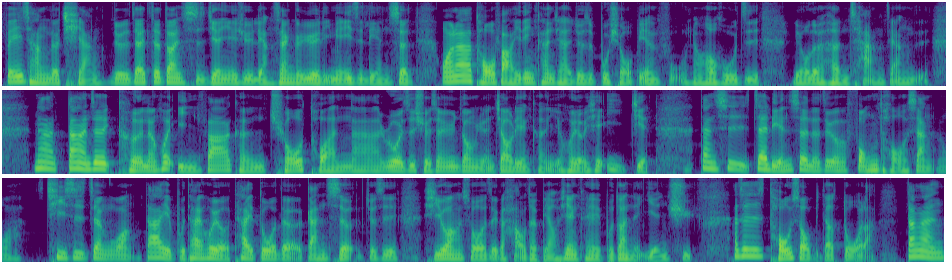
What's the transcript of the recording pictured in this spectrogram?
非常的强，就是在这段时间，也许两三个月里面一直连胜，哇，那他头发一定看起来就是不修边幅，然后胡子留得很长这样子。那当然这可能会引发可能球团呐、啊，如果是学生运动员，教练可能也会有一些意见。但是在连胜的这个风头上，哇。气势正旺，大家也不太会有太多的干涉，就是希望说这个好的表现可以不断的延续。那这是投手比较多啦，当然，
